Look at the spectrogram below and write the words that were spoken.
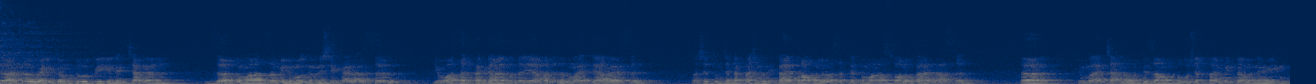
मित्रांनो welcome to B in channel जर तुम्हाला जमीन मोजणी शिकायला असेल किंवा सरकारी कागदपत्र याबद्दल जर माहिती हवी असेल तसेच तुमच्या नकाशामध्ये काय प्रॉब्लेम असेल ते तुम्हाला सॉल्व्ह करायचं असेल तर तुम्ही माझ्या चॅनलवरती जाऊन बघू शकता. मी नवनवीन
